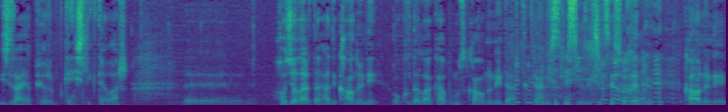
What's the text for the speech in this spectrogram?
icra yapıyorum. Gençlikte var. Hocalar da hadi Kanuni okulda lakabımız Kanuni'di artık yani is- ismini kimse söylemiyor. Kanuni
